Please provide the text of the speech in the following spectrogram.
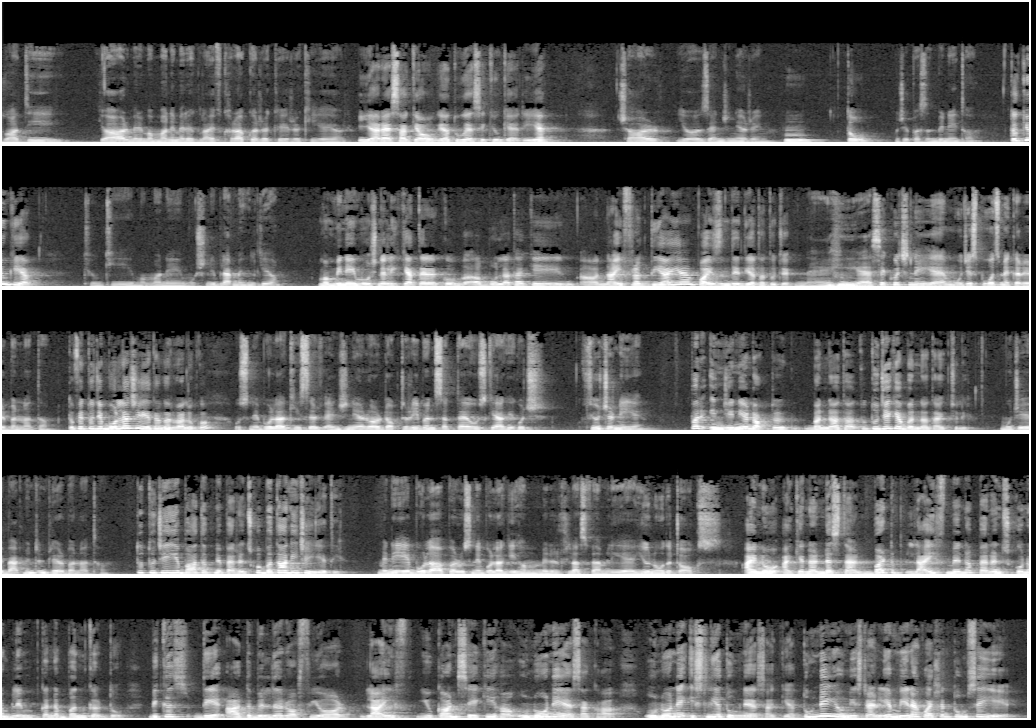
स्वाति यार मेरे मम्मा ने मेरे लाइफ खराब कर रखे रखी है यार। यार ऐसा क्या हो गया? तू ऐसे क्यों कह रही है? चार इयर्स इंजीनियरिंग हम्म तो? मुझे पसंद भी नहीं था। तो क्यों किया? क्योंकि मम्मा ने इमोशनली ब्लैकमेल किया। मम्मी ने इमोशनली क्या तेरे को बोला था कि नाइफ रख दिया या पॉइजन दे दिया था तुझे? नहीं ऐसे कुछ नहीं है। मुझे स्पोर्ट्स में करियर बनना था। तो फिर तुझे बोलना चाहिए था घर वालों को? उसने बोला कि सिर्फ़ इंजीनियर और डॉक्टर ही बन सकता है। उसके आगे कुछ फ्यूचर नहीं है। पर इंजीनियर डॉक्टर बनना था तो तुझे क्या बनना था एक्चुअली मुझे बैडमिंटन प्लेयर बनना था। तो तुझे ये बात अपने पेरेंट्स को बतानी चाहिए थी। मैंने ये बोला, पर उसने बोला कि हम मिडिल क्लास फैमिली है you know the talks I know I can understand but life में ना पेरेंट्स को ना ब्लेम करना बंद कर दो because they are the builder of your life you can't say कि हाँ उन्होंने ऐसा कहा, उन्होंने इसलिए तुमने ऐसा किया। तुमने क्यों नहीं स्टैंड लिया? मेरा क्वेश्चन तुमसे ये है।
